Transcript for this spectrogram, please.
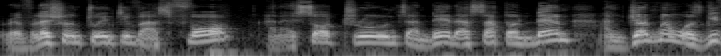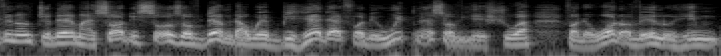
Revelation 20, verse 4 and I saw thrones, and they that sat on them, and judgment was given unto them. I saw the souls of them that were beheaded for the witness of Yeshua, for the word of Elohim,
